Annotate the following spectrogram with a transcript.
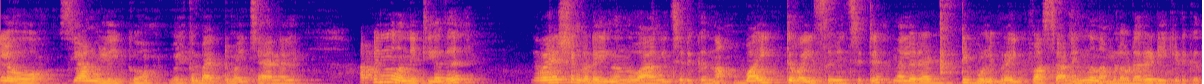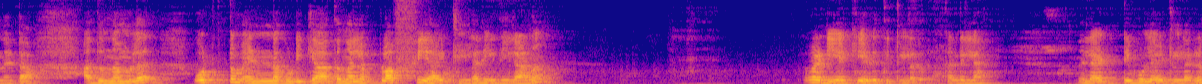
ഹലോ അസ്സാം വലൈക്കും welcome back to my channel. അപ്പം ഇന്ന് വന്നിട്ടുള്ളത് റേഷൻ കടയിൽ നിന്ന് വാങ്ങിച്ചെടുക്കുന്ന വൈറ്റ് റൈസ് വെച്ചിട്ട് നല്ലൊരു അടിപൊളി ബ്രേക്ക്ഫാസ്റ്റ് ആണ് ഇന്ന് നമ്മളിവിടെ റെഡിയാക്കി എടുക്കുന്നത് കേട്ടോ. അതും നമ്മൾ ഒട്ടും എണ്ണ കുടിക്കാത്ത നല്ല പ്ലഫി ആയിട്ടുള്ള രീതിയിലാണ് റെഡിയാക്കി എടുത്തിട്ടുള്ളത്. കണ്ടില്ലേ? നല്ല അടിപൊളിയായിട്ടുള്ളൊരു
